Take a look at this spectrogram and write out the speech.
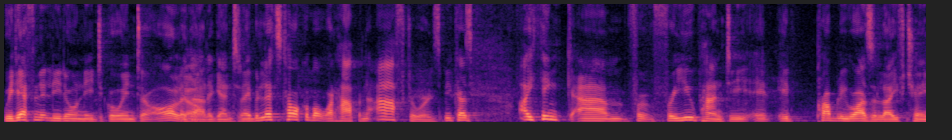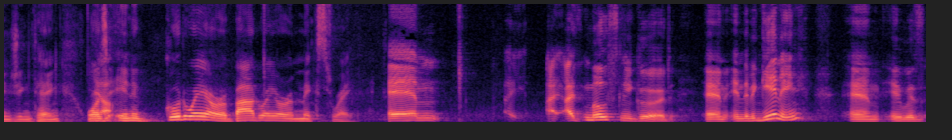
We definitely don't need to go into all of No. that again tonight. But let's talk about what happened afterwards, because I think um, for for you, Panti, it, it probably was a life changing thing. Was Yeah. it in a good way or a bad way or a mixed way? Um, I, I, I, mostly good. Um, in the beginning, um, it was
